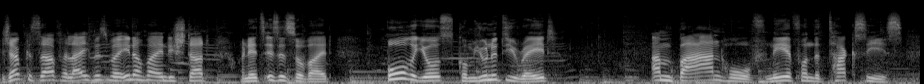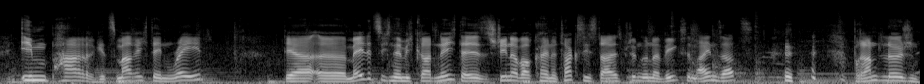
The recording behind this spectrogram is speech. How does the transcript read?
Ich habe gesagt, vielleicht müssen wir eh noch mal in die Stadt. Und jetzt ist es soweit. Boreus Community Raid am Bahnhof, Nähe von den Taxis, im Park. Jetzt mache ich den Raid. Der äh, meldet sich nämlich gerade nicht, da stehen aber auch keine Taxis da, ist bestimmt unterwegs im Einsatz. Brand löschen.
